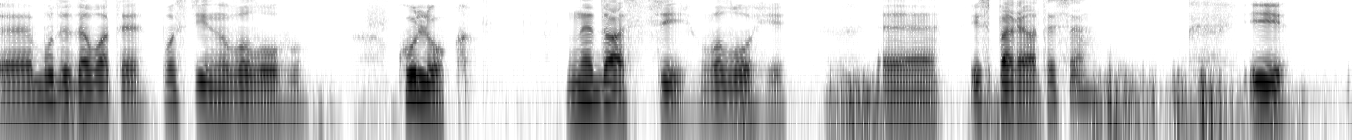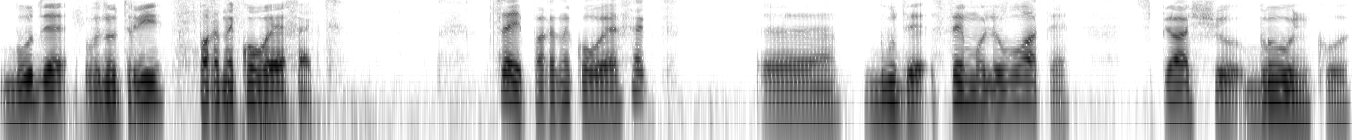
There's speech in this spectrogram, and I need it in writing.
е, буде давати постійну вологу. Кульок не дасть цій вологі е, іспарятися. І буде внутрі парниковий ефект. Цей парниковий ефект е, буде стимулювати спящу бруньку,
